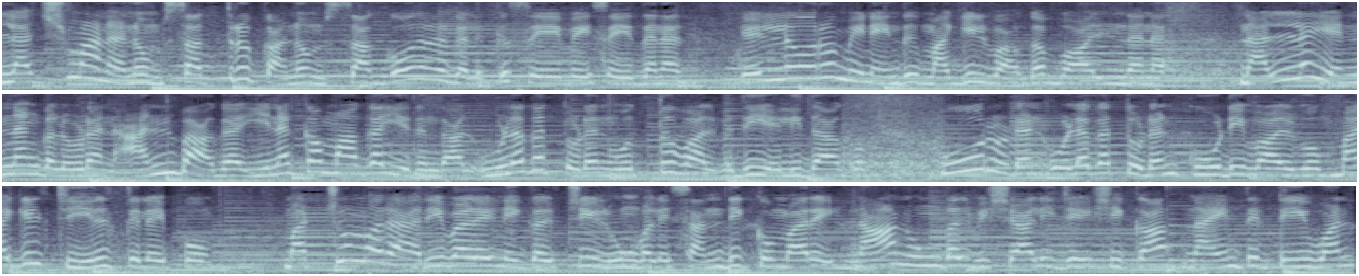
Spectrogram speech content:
லட்சுமணனும் சத்ருகனும் சகோதரர்களுக்கு சேவை செய்தனர். எல்லோரும் இணைந்து மகிழ்வாக வாழ்ந்தனர். நல்ல எண்ணங்களுடன் அன்பாக இணக்கமாக இருந்தால் உலகத்துடன் ஒத்து வாழ்வது எளிதாகும். ஊருடன் உலகத்துடன் கூடி வாழ்வோம். மகிழ்ச்சியில் திளைப்போம். மற்றும் ஒரு அறிவலை நிகழ்ச்சியில் உங்களை சந்திக்கும் வரை நான் உங்கள் Vishali Jaishika ninth D one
